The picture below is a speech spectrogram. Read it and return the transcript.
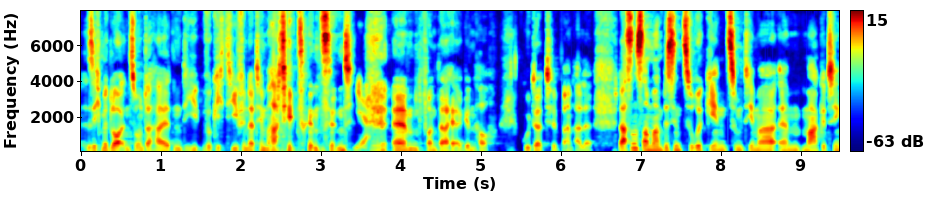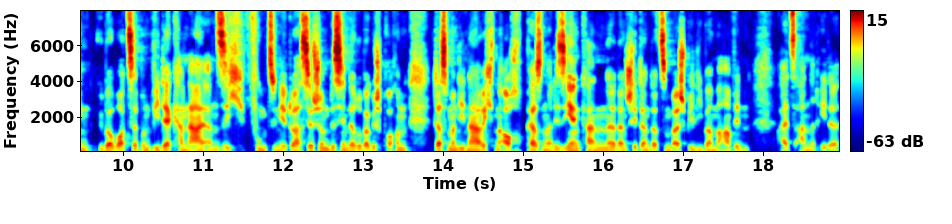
sich mit Leuten zu unterhalten, die wirklich tief in der Thematik drin sind. Ja. Ähm, von daher genau, guter Tipp an alle. Lass uns noch mal ein bisschen zurückgehen zum Thema ähm, Marketing über WhatsApp und wie der Kanal an sich funktioniert. Du hast ja schon ein bisschen darüber gesprochen, dass man die Nachrichten auch personalisieren kann. Ne? Dann steht dann da zum Beispiel lieber Marvin als Anrede.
